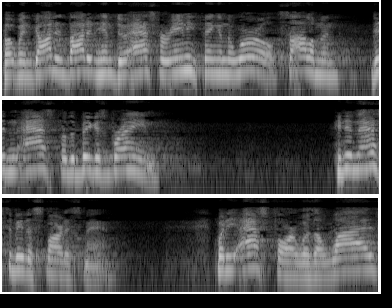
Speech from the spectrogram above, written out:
But when God invited him to ask for anything in the world, Solomon didn't ask for the biggest brain. He didn't ask to be the smartest man. What he asked for was a wise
